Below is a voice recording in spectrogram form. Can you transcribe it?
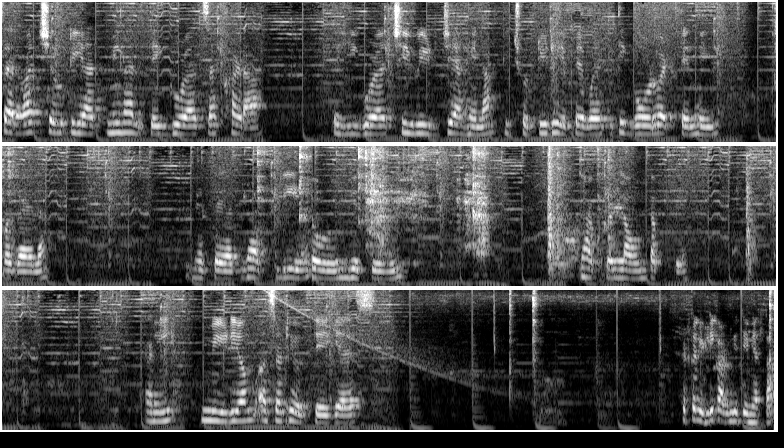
सर्वात शेवटी यात मी घालते गुळाचा खडा. तर ही गुळाची वीट जी आहे ना ती छोटी ढेप आहे बघा गोड वाटते नाही बघायला. मी आता यात घातली आहे तळून घेते मी. झाकण लावून टाकते. आणि मीडियम असं ठेवते गॅस. पटकन इडली काढून घेते मी आता.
